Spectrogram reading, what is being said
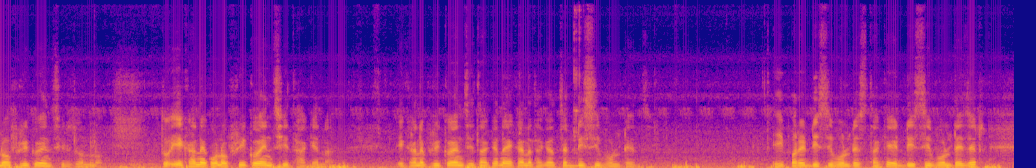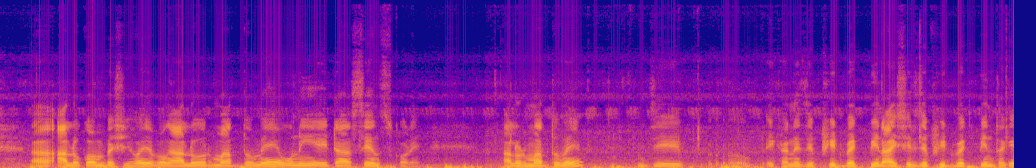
লো ফ্রিকোয়েন্সির জন্য। তো এখানে কোনো ফ্রিকোয়েন্সি থাকে না। এখানে ফ্রিকোয়েন্সি থাকে না, এখানে থাকে হচ্ছে ডিসি ভোল্টেজ এই পারে ডিসি ভোল্টেজ থাকে ডিসি ভোল্টেজের আলো কম বেশি হয় এবং আলোর মাধ্যমে উনি এটা সেন্স করে। আলোর মাধ্যমে যে এখানে যে ফিডব্যাক পিন আইসির যে ফিডব্যাক পিন থাকে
